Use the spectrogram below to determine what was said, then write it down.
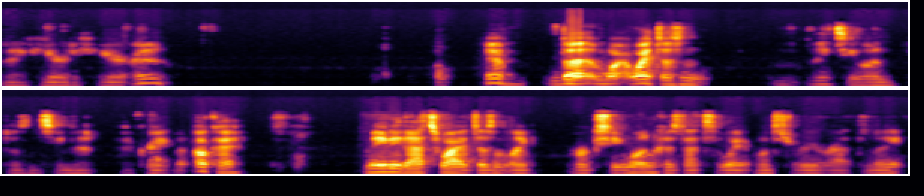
Right here to here. Eh. Yeah, the white doesn't, knight c1 doesn't seem that, that great, but okay. Maybe that's why it doesn't like rook c1, because that's the way it wants to reroute the knight.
